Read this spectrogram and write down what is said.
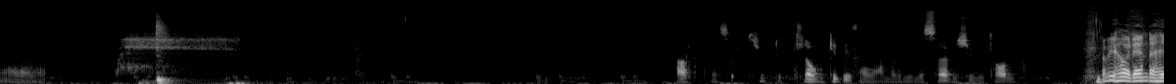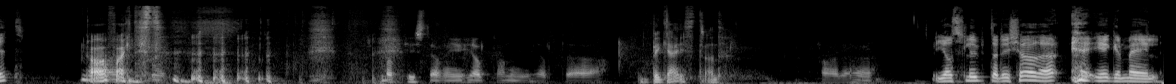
Eh, Allting är så otroligt klonkigt i här gammal Windows Server 2012. Ja, vi hörde ända hit. Ja, faktiskt. För att Christian är ju helt, han är ju helt, uh, Begeistrad. ja det här. Jag slutade köra egen mail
